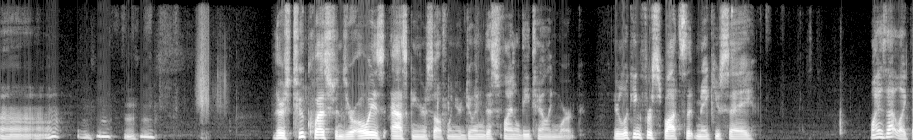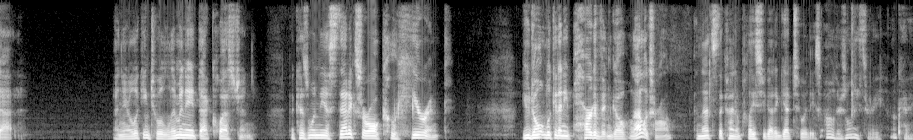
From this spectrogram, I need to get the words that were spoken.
Uh, mm-hmm, mm-hmm. There's two questions you're always asking yourself when you're doing this final detailing work. You're looking for spots that make you say, why is that like that? And you're looking to eliminate that question because when the aesthetics are all coherent, you don't look at any part of it and go, well, that looks wrong. And that's the kind of place you got to get to with these. Oh, there's only three. Okay.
